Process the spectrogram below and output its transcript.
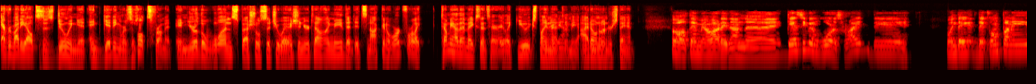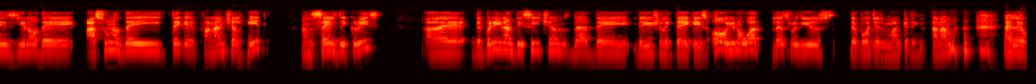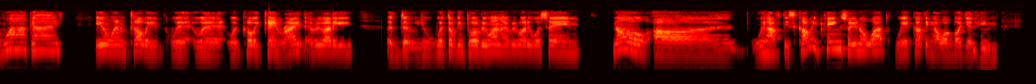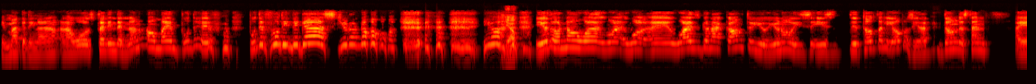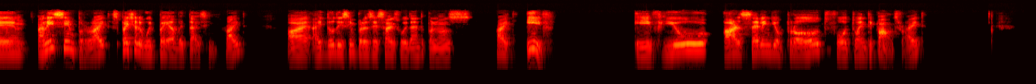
everybody else is doing it and getting results from it and you're the one special situation you're telling me that it's not going to work for like tell me how that makes sense harry like you explain that Yeah. to me i don't understand Oh, tell me about it. And uh, gets even worse, right? The when they the companies, you know, they as soon as they take a financial hit and sales decrease, uh, the brilliant decisions that they they usually take is, oh, you know what? Let's reduce the budget in marketing. And I'm I'm like, wow, guys. Even when COVID, where where when COVID came, right? Everybody, uh, you were talking to everyone. Everybody was saying, no, uh, we have this COVID thing, so you know what? We're cutting our budget in in marketing. And I, and I was telling them, no, no, no, man, put the put the foot in the gas. You don't know. you Yep. you don't know what what what uh, what is gonna come to you. You know, is is the totally opposite. I don't understand. Um, and it's simple, right? Especially with pay advertising, right? I I do this simple exercise with entrepreneurs, right? If if you are selling your product for 20 pounds, right?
